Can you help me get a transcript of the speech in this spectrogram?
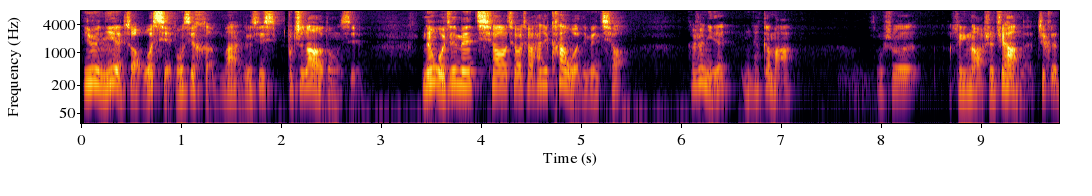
因为你也知道我写东西很慢，尤其不知道的东西。然后我这边敲敲敲，他就看我那边敲，他说你在你在干嘛？我说领导是这样的，这个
